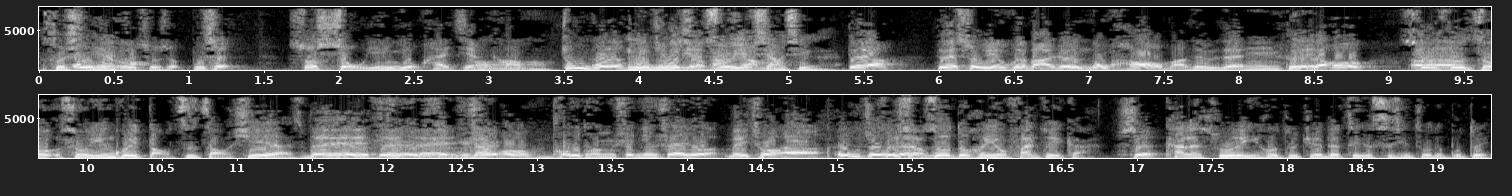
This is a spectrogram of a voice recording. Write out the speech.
说吸烟好就说不是说手淫有害健康，哦哦哦。中国人我小时候也相信哎对啊，对手淫会把人弄耗嘛，对不对？嗯对然后所以呃说手手淫会导致早泄啊什么的。对对对，甚至然后头疼、神经衰弱。没错啊欧洲人小时候都很有犯罪感。是看了书了以后，都觉得这个事情做的不对。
